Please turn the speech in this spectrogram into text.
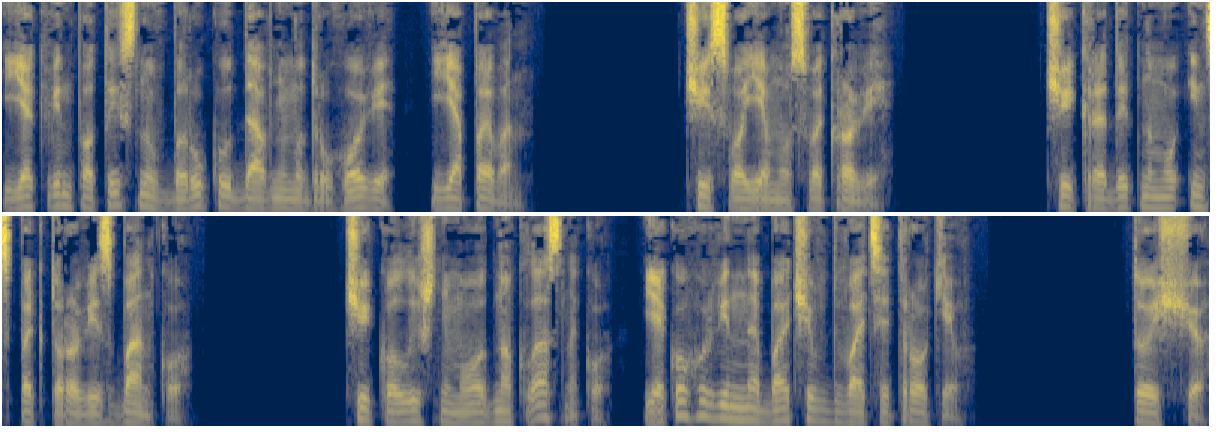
як він потиснув би руку давньому другові, я певен. Чи своєму свекрові, чи кредитному інспекторові з банку, чи колишньому однокласнику, якого він не бачив 20 років. То що?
